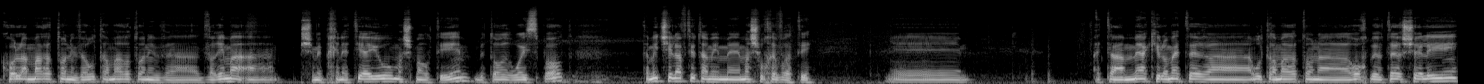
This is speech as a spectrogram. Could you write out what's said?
כל המרתונים והאולטרה מרתונים והדברים ה- שמבחינתי היו משמעותיים בתור אירועי ספורט, תמיד שילבתי אותם עם uh, משהו חברתי. Uh, את המאה קילומטר האולטרה מרתון הארוך ביותר שלי,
